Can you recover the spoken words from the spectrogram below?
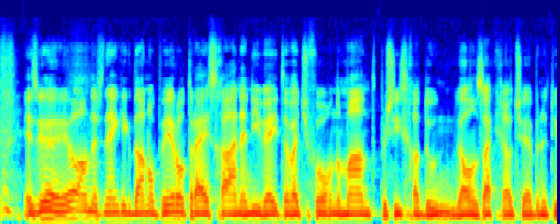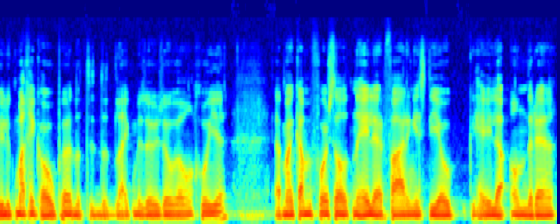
is weer heel anders, denk ik, dan op wereldreis gaan en niet weten wat je volgende maand precies gaat doen. Wel een zakgeldje hebben natuurlijk, mag ik hopen. Dat, dat lijkt me sowieso wel een goeie. Eh, maar ik kan me voorstellen dat het een hele ervaring is die ook hele andere,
